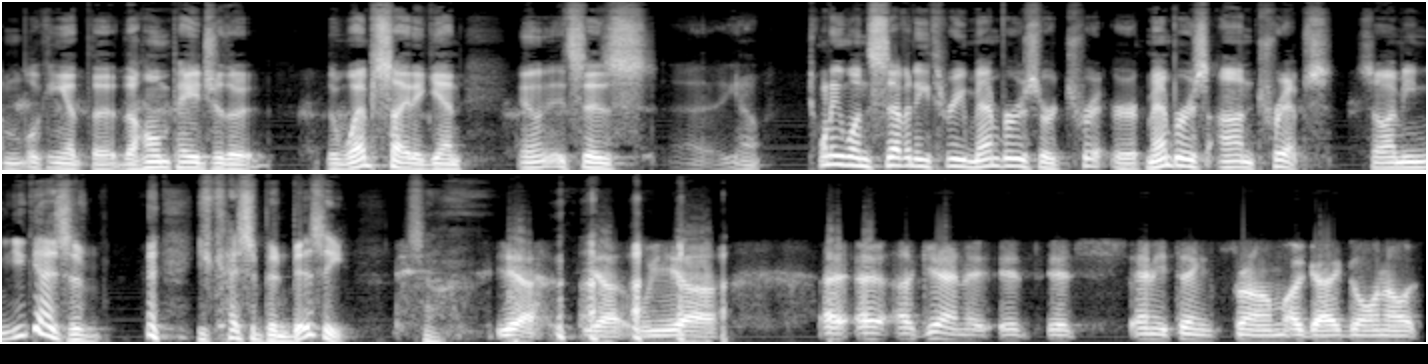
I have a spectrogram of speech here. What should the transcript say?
I'm looking at the the homepage of the the website again. You know, it says you know 2173 members or, tri- or members on trips. So I mean, you guys have you guys have been busy. So. Yeah, yeah. We uh, again, it, it, it's anything from a guy going out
